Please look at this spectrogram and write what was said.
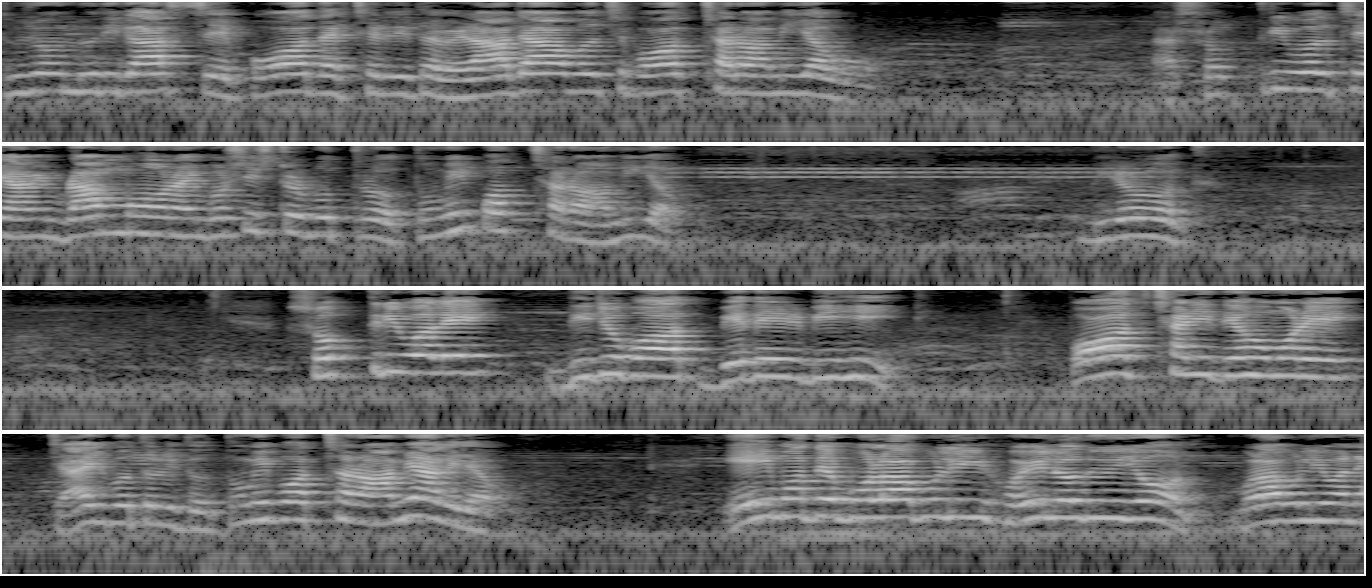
দুজন দুদিকে আসছে, পথ এক ছেড়ে দিতে হবে। রাজা বলছে, পথ ছাড়ো, আমি যাব। আর শক্তি বলছে, আমি ব্রাহ্মণ, আমি বশিষ্ঠর পুত্র, তুমি পথ ছাড়ো, আমি যাব। বিরোধ। শক্তি বলে দ্বিজপথ বেদের বিহিত। পথ ছাড়ি দেহ মরে যাইব তরিত, তুমি পথ ছাড়ো, আমি আগে যাব। এই মতে বলা বলি হইল দুইজন। বলা বলি মানে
